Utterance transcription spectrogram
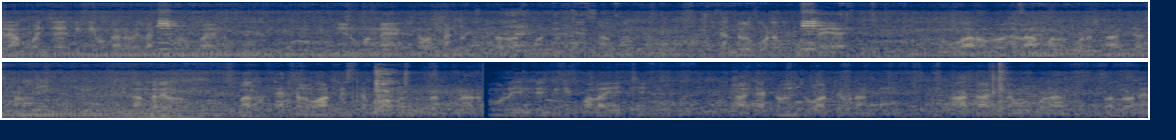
గ్రామ పంచాయతీకి ఒక అరవై లక్షల రూపాయలు నేను మొన్నే గవర్నమెంట్ వచ్చిన తర్వాత మంజూరు చేశాం. టెండర్లు కూడా పూర్తయ్యాయి. ఒక వారం రోజుల ఆ కూడా స్టార్ట్ చేస్తాం. వీళ్ళందరూ మాకు టెక్కలు వాటర్ ఇస్తే బాగుంటుంది అంటున్నారు. ఇంటింటికి కొలాయి ఇచ్చి ఆ టెక్కల నుంచి వాటర్ ఇవ్వడానికి ఆ కార్యక్రమం కూడా త్వరలోనే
